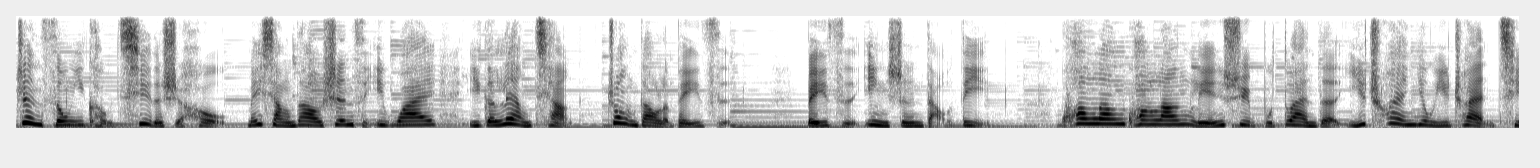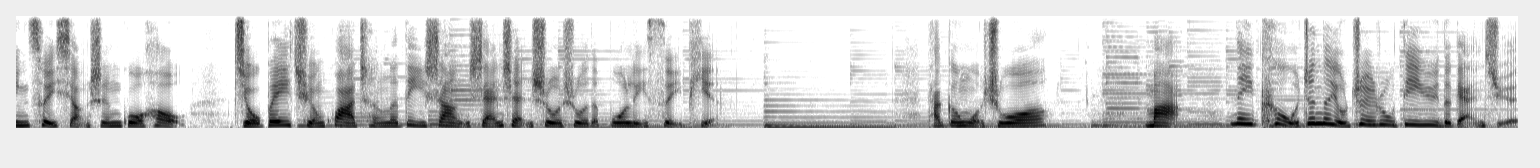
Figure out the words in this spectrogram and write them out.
正松一口气的时候，没想到身子一歪，一个踉跄，撞到了杯子，杯子应声倒地。哐啷哐啷，连续不断的一串又一串清脆响声过后，酒杯全化成了地上闪闪烁烁的玻璃碎片。他跟我说：“妈，那一刻我真的有坠入地狱的感觉。”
